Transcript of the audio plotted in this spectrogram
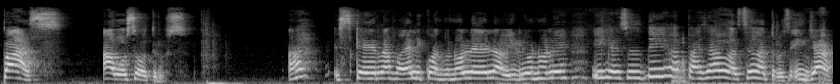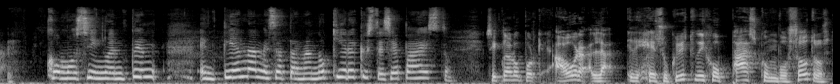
paz a vosotros. Ah, es que Rafael, y cuando uno lee la Biblia, uno lee, y Jesús dijo, paz a vosotros, y ya. Como si no entiendan, entiéndame, Satanás no quiere que usted sepa esto. Sí, claro, porque ahora la, Jesucristo dijo paz con vosotros.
